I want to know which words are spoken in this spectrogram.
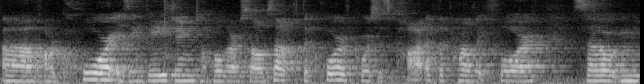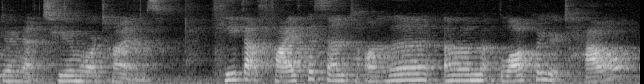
Um, our core is engaging to hold ourselves up. The core, of course, is part of the pelvic floor. So we're going to be doing that two more times. Keep that 5% on the um, block or your towel.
